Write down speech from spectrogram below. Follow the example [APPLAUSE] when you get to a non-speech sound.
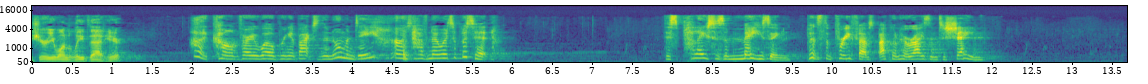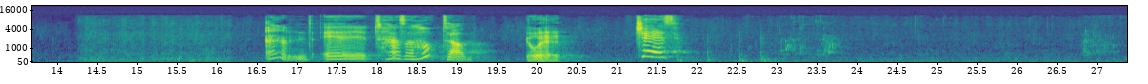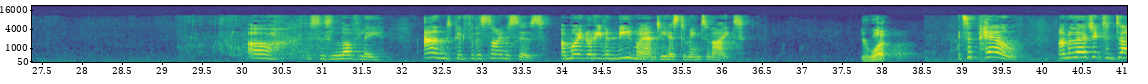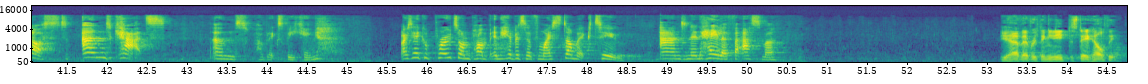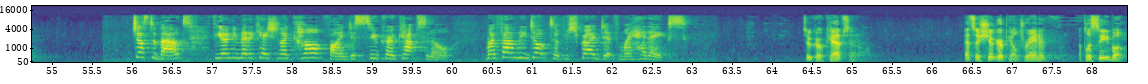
You sure you want to leave that here? I can't very well bring it back to the Normandy. I'd have nowhere to put it. This place is amazing. Puts the prefabs back on Horizon to shame. And it has a hot tub. Go ahead. Cheers! Oh, this is lovely. And good for the sinuses. I might not even need my antihistamine tonight. Your what? It's a pill. I'm allergic to dust and cats. And public speaking. I take a proton pump inhibitor for my stomach, too. And an inhaler for asthma. You have everything you need to stay healthy? Just about. The only medication I can't find is sucrocapsinol. My family doctor prescribed it for my headaches. Sucrocapsinol? That's a sugar pill, Traynor. A placebo.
